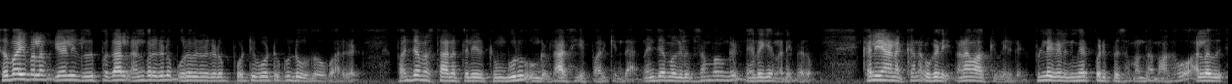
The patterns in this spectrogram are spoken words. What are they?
செவ்வாய் பலம் ஏழில் இருப்பதால் நண்பர்களும் உறவினர்களும் போட்டி போட்டுக்கொண்டு உதவுவார்கள். பஞ்சமஸ்தானத்தில் இருக்கும் குரு உங்கள் ராசியை பார்க்கின்றார். நெஞ்சமகளும் சம்பவங்கள் நிறைய நடைபெறும். கல்யாண கனவுகளை நனவாக்குவீர்கள். பிள்ளைகளின் மேற்படிப்பு சம்பந்தமாகவோ அல்லது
